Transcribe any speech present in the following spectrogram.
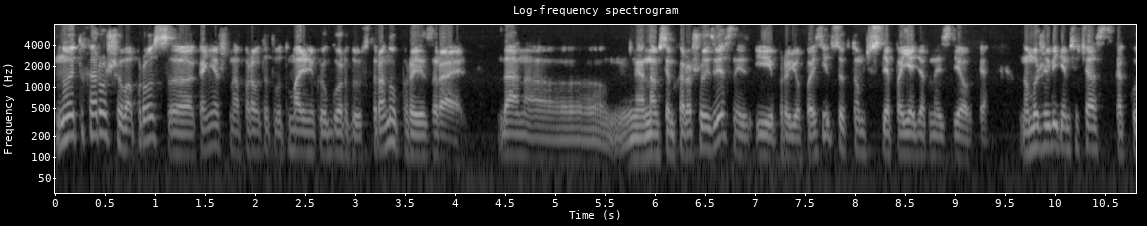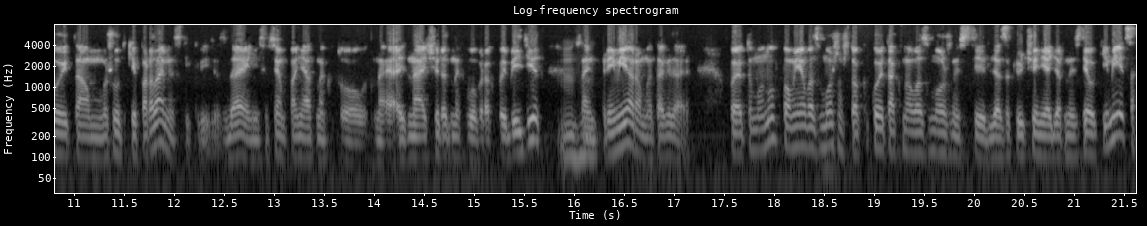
Ну, это хороший вопрос. Э, конечно, про вот эту вот маленькую гордую страну, про Израиль да, она э, нам всем хорошо известна и про ее позицию, в том числе по ядерной сделке. Но мы же видим сейчас, какой там жуткий парламентский кризис, да, и не совсем понятно, кто вот на, на очередных выборах победит, mm-hmm. станет премьером и так далее. Поэтому, ну, вполне возможно, что какое-то окно возможностей для заключения ядерной сделки имеется.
